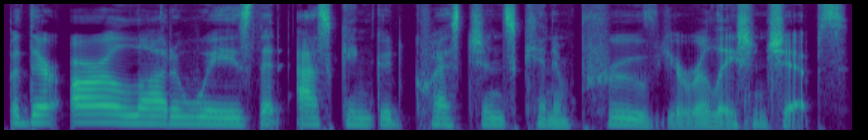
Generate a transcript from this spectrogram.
but there are a lot of ways that asking good questions can improve your relationships.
